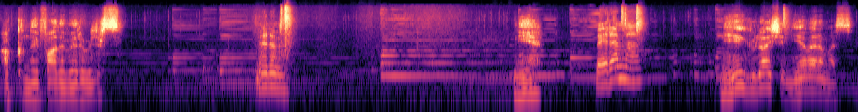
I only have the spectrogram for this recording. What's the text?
Hakkında ifade verebilirsin. Veremem. Niye? Veremem. Niye Gül Ayşe? Niye veremezsin?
